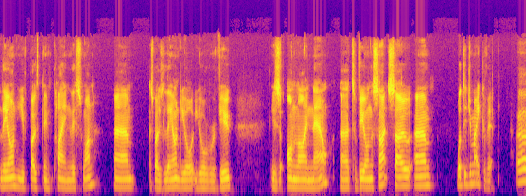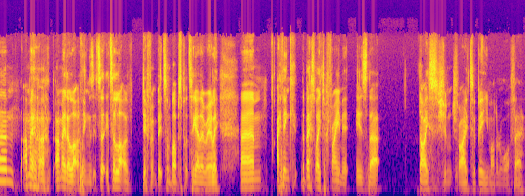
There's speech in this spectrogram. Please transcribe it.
Leon, you've both been playing this one. Um, I suppose, Leon, your, your review is online now uh, to view on the site. So, um, what did you make of it? Um, I made I made a lot of things. It's a, it's a lot of different bits and bobs put together, really. Um, I think the best way to frame it is that Dice shouldn't try to be Modern Warfare.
